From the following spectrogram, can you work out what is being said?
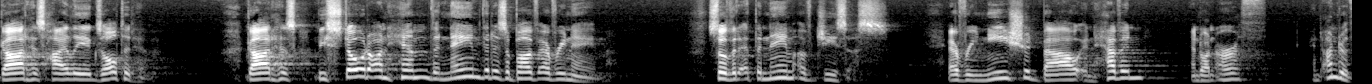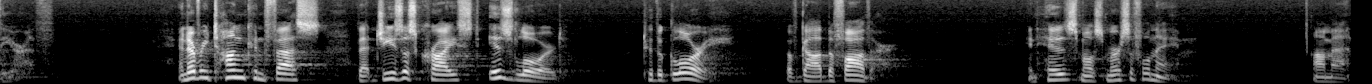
God has highly exalted him. God has bestowed on him the name that is above every name, so that at the name of Jesus, every knee should bow in heaven and on earth and under the earth, and every tongue confess that Jesus Christ is Lord to the glory of God the Father. In his most merciful name, amen.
